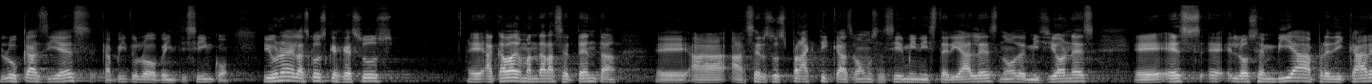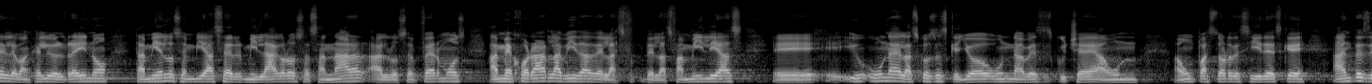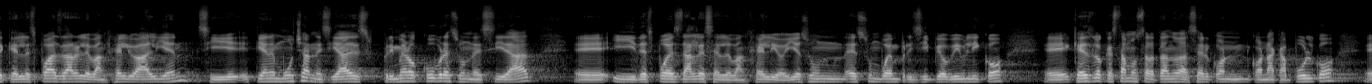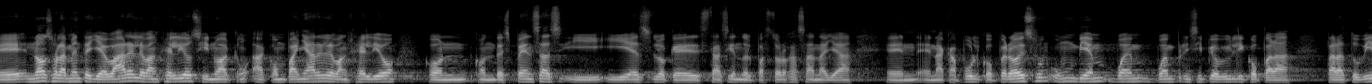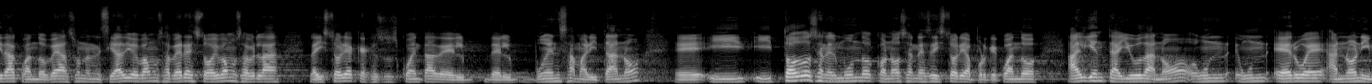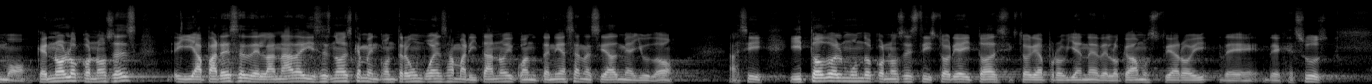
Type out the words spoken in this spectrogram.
Lucas 10, capítulo 25. Y una de las cosas que Jesús eh, acaba de mandar a 70 eh, a, hacer sus prácticas, vamos a decir, ministeriales, ¿no? de misiones, eh, es, los envía a predicar el Evangelio del Reino, también los envía a hacer milagros, a sanar a los enfermos, a mejorar la vida de las, de las familias. y una de las cosas que yo una vez escuché a un a un pastor decir es que antes de que les puedas dar el Evangelio a alguien, si tiene muchas necesidades, primero cubre su necesidad eh, y después darles el Evangelio. Y es un, es un buen principio bíblico, eh, que es lo que estamos tratando de hacer con, con Acapulco. Eh, no solamente llevar el Evangelio, sino acompañar el Evangelio con, con despensas y, es lo que está haciendo el pastor Hassan allá en, en Acapulco. Pero es un, un bien, buen, buen principio bíblico para para tu vida cuando veas una necesidad. Y hoy vamos a ver esto, hoy vamos a ver la, historia que Jesús cuenta del, buen samaritano. Eh, y, todos en el mundo conocen esa historia porque cuando alguien te ayuda, ¿no? Un, un héroe anónimo que no lo conoces y aparece de la nada y dices, no, es que me encontré un buen samaritano y cuando tenía esa necesidad me ayudó. Así. Y todo el mundo conoce esta historia y toda esta historia proviene de lo que vamos a estudiar hoy de, de Jesús.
